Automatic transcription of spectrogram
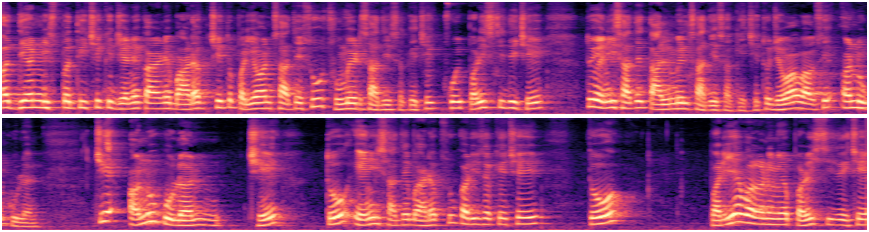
અધ્યયન નિષ્પત્તિ છે કે જેને કારણે બાળક છે તો પર્યાવરણ સાથે શું સુમેળ સાધી શકે છે, કોઈ પરિસ્થિતિ છે તો એની સાથે તાલમેલ સાધી શકે છે. તો જવાબ આવશે અનુકૂલન. જે અનુકૂલન છે તો એની સાથે બાળક શું કરી શકે છે? તો પર્યાવરણીય પરિસ્થિતિ છે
